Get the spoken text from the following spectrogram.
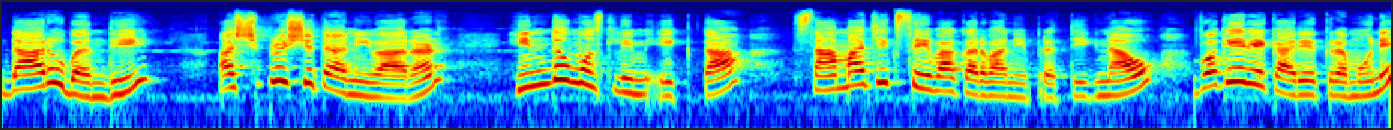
દારૂબંધી, અસ્પૃશ્યતા નિવારણ, હિન્દુ મુસ્લિમ એકતા સામાજિક સેવા કરવાની પ્રતિજ્ઞાઓ વગેરે કાર્યક્રમોને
